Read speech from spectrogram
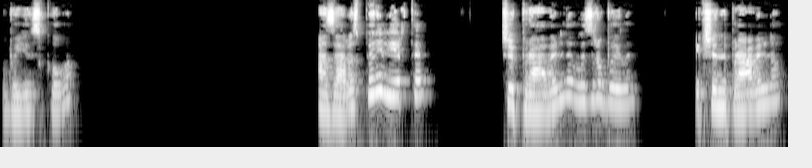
Обов'язково. А зараз перевірте, чи правильно ви зробили. Якщо неправильно,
